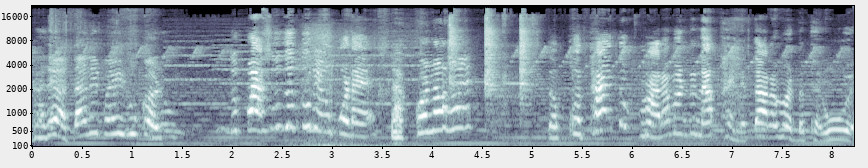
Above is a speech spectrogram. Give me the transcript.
ઘરે હતા ને પછી શું કરું? તો પાછું જતું પડે. ધક્કો ના હોય? ધક્કો થાય તો મારા માટે ના થાય લે તારા માટે થાય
